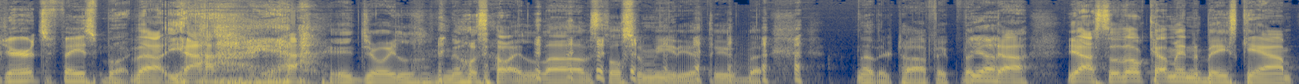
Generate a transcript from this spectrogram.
Jarrett's Facebook. that, yeah, yeah. Joey knows how I love social media too, but another topic. But Yeah. yeah, yeah. So they'll come into base camp,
